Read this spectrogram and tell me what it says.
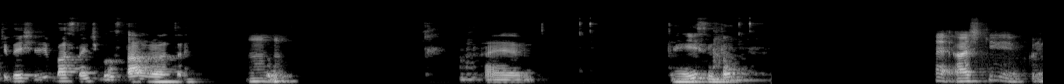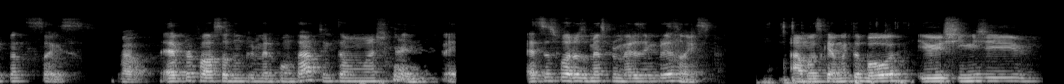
que deixa ele bastante gostável até. Uhum. É, é isso então? É, eu acho que por enquanto só isso. É pra falar sobre um primeiro contato, então acho que É. essas foram as minhas primeiras impressões. A música é muito boa e o Shinji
